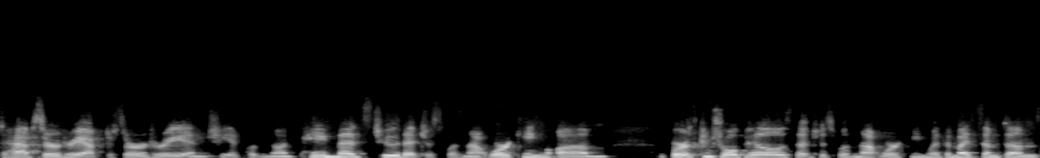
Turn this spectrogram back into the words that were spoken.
to have surgery after surgery, and she had put me on pain meds too that just was not working, um, birth control pills that just was not working within my symptoms.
